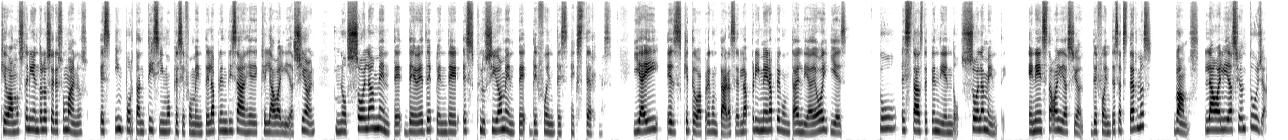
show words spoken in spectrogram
que vamos teniendo los seres humanos, es importantísimo que se fomente el aprendizaje de que la validación no solamente debe depender exclusivamente de fuentes externas. Y ahí es que te voy a preguntar, hacer la primera pregunta del día de hoy y es, ¿tú estás dependiendo solamente en esta validación de fuentes externas? Vamos, la validación tuya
